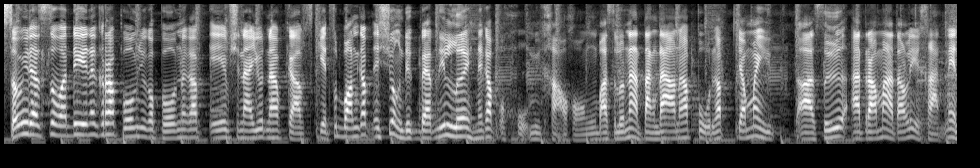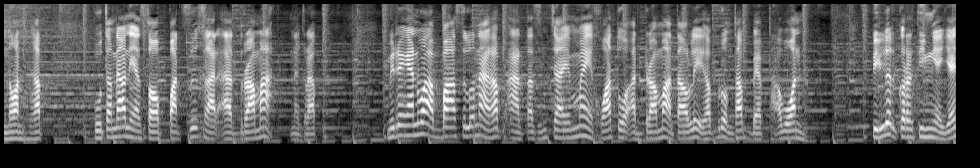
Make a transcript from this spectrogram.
สวัสดีสวัสดีนะครับ ผมอยู่กับผมนะครับเอฟชนายุทธนะครับกับสเก็ตฟุตบอลครับในช่วงดึกแบบนี้เลยนะครับโอ้โหมีข่าวของบาร์เซโลนาต่างดาวนะครับ ปูดครับจะไม่ซื้ออาดรามาตาลีขาดแน่นอนครับ ปูต่างดาวเนี่ยสอบปัดซื้อขาดอาดรามานะครับมีรายงานว่าบาร์เซโลนาครับอาจตัดสินใจไม่คว้าตัวอาดรามาตาลีครับร่วมทัพแบบถาวรปีกเลือดกระทิงเนี่ยย้าย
